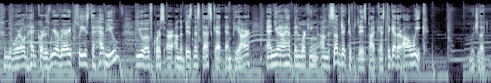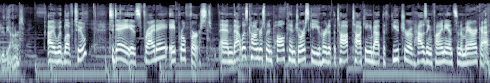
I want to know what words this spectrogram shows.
The World Headquarters. We are very pleased to have you. You, of course, are on the business desk at NPR, and you and I have been working on the subject of today's podcast together all week. Would you like to do the honors? I would love to. Today is Friday, April 1st, and that was Congressman Paul Kanjorski you heard at the top talking about the future of housing finance in America.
